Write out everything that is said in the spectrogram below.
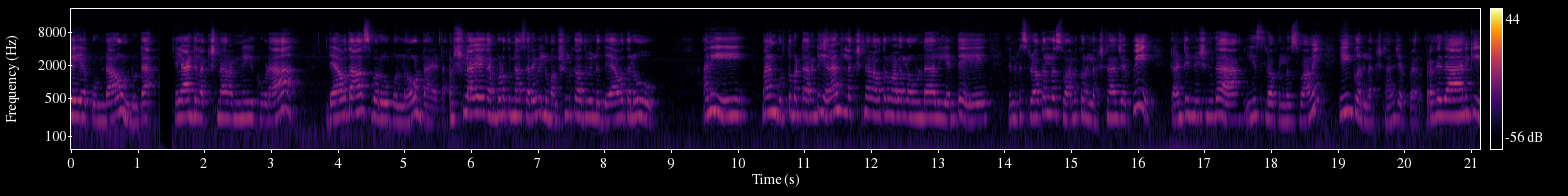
చేయకుండా ఉండుట. ఇలాంటి లక్షణాలన్నీ కూడా దేవతా స్వరూపంలో ఉంటాయట. మనుషులాగే కనపడుతున్నా సరే వీళ్ళు మనుషులు కాదు వీళ్ళు దేవతలు అని మనం గుర్తుపట్టాలంటే ఎలాంటి లక్షణాలు అవతల వాళ్ళలో ఉండాలి అంటే నిన్నటి శ్లోకంలో స్వామి కొన్ని లక్షణాలు చెప్పి కంటిన్యూషన్గా ఈ శ్లోకంలో స్వామి ఇంకొన్ని లక్షణాలు చెప్పారు. ప్రతిదానికి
